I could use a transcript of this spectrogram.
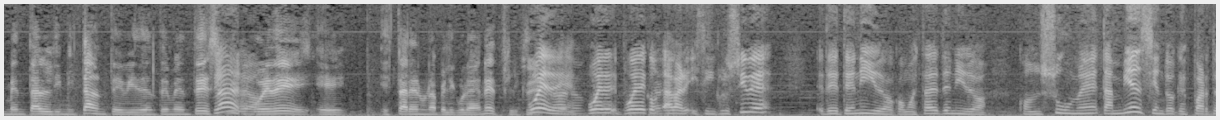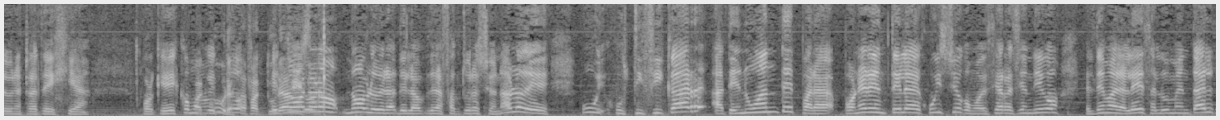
mental limitante, evidentemente. sí Claro. puede eh, estar en una película de Netflix. Puede, Claro. puede, puede. con- A ver, y si inclusive detenido, como está detenido, consume, también siento que es parte de una estrategia. Porque es como Factura, que... todo- está facturando. No, no, no, no hablo de la, de la- de la facturación, hablo de uy, justificar atenuantes para poner en tela de juicio, como decía recién Diego, el tema de la ley de salud mental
